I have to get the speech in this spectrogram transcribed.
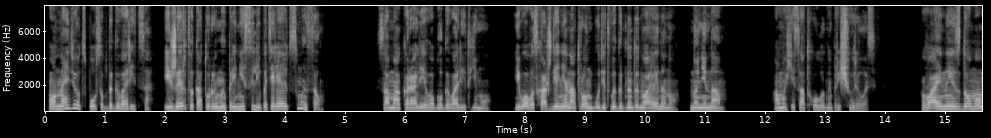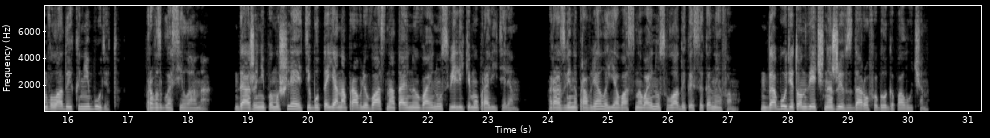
Он найдет способ договориться, и жертвы, которые мы принесли, потеряют смысл. Сама королева благоволит ему. Его восхождение на трон будет выгодно Донваэнену, но не нам. А Махисат холодно прищурилась. «Войны с домом владык не будет», — провозгласила она. «Даже не помышляйте, будто я направлю вас на тайную войну с великим управителем. Разве направляла я вас на войну с владыкой Саканефом? Да будет он вечно жив, здоров и благополучен».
